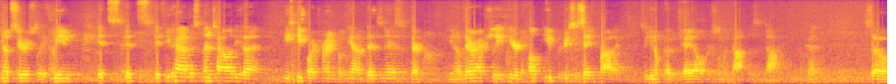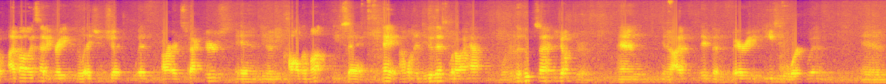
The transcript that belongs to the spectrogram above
No, seriously, I mean, it's, it's, if you have this mentality that these people are trying to put me out of business, they're not. You know, they're actually here to help you produce a safe product, so you don't go to jail or someone doesn't die, okay? So I've always had a great relationship with our inspectors, and, you know, you call them up, you say, hey, I want to do this, what do I have, what are the hoops I have to jump through? And, you know, I've, they've been very easy to work with, and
